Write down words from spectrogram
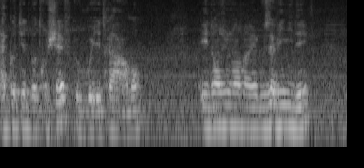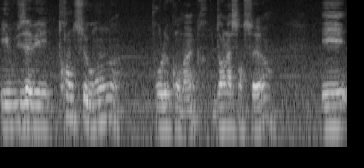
à côté de votre chef que vous voyez très rarement et vous avez une idée et vous avez 30 secondes pour le convaincre dans l'ascenseur et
